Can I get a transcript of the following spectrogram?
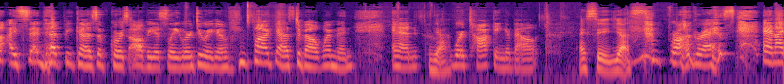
I said that because of course obviously we're doing a podcast about women and Yeah. we're talking about I see. Yes. progress and I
